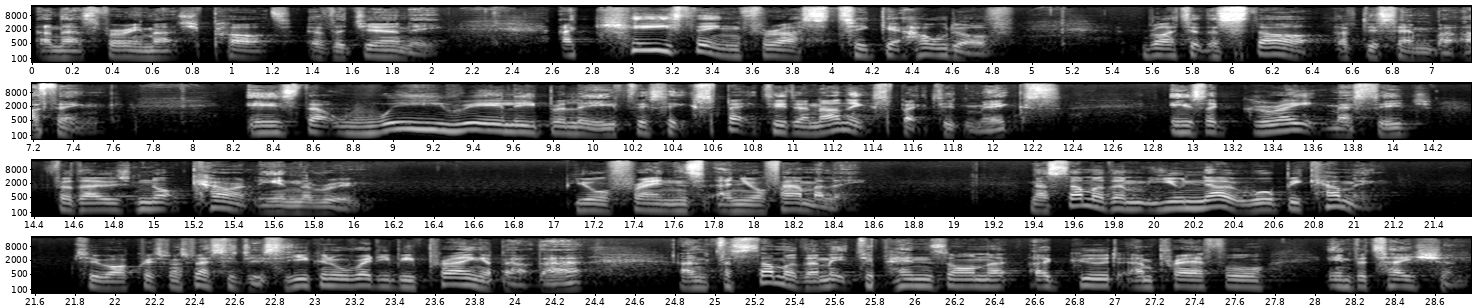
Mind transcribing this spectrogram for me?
And that's very much part of the journey. A key thing for us to get hold of right at the start of December, I think, is that we really believe this expected and unexpected mix is a great message for those not currently in the room, your friends and your family. Now, some of them you know will be coming to our Christmas messages, so you can already be praying about that. And for some of them, it depends on a, good and prayerful invitation.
